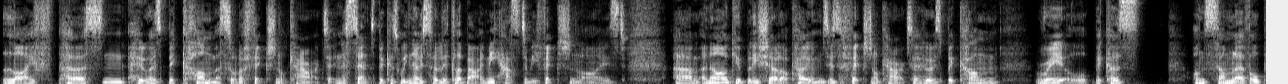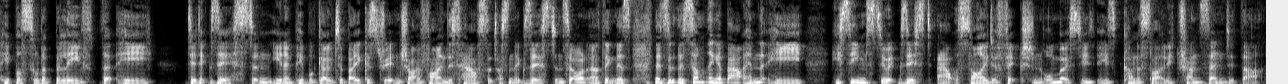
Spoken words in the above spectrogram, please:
life person who has become a sort of fictional character in a sense because we know so little about him. He has to be fictionalized. Um, and arguably Sherlock Holmes is a fictional character who has become real because on some level people sort of believe that he did exist. And, you know, people go to Baker Street and try and find this house that doesn't exist and so on. And I think there's, there's, there's something about him that he, he seems to exist outside of fiction almost. He's, he's kind of slightly transcended that.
